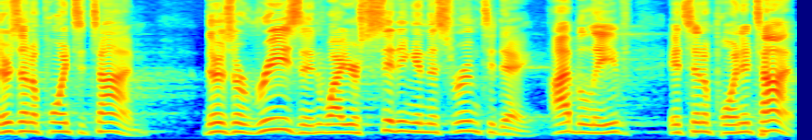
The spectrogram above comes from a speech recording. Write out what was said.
There's an appointed time. There's a reason why you're sitting in this room today. I believe it's an appointed time.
